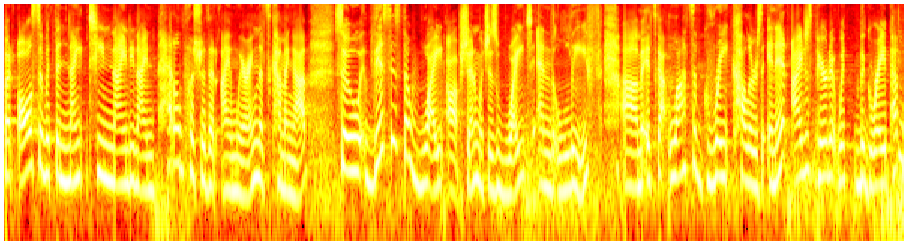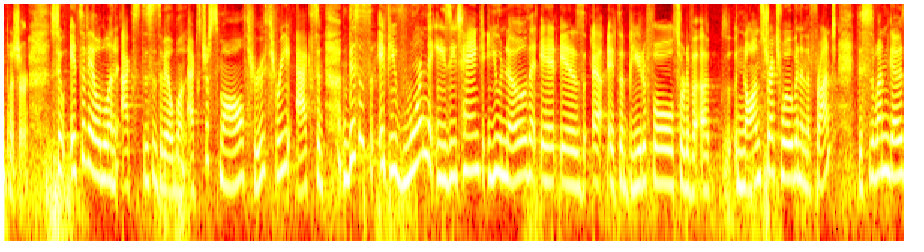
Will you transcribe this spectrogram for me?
but also with the $19.99 pedal pusher that I'm wearing that's coming up. So this is the white option, which is white and leaf. Um, it's got lots of great colors in it. I just paired it with the gray pedal pusher. So it's available in X, this is available in extra small through 3X. And this is, if you've worn the Easy Tank, you know that it is, uh, it's a beautiful sort of a, a non-stretch woven in the front. This one goes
